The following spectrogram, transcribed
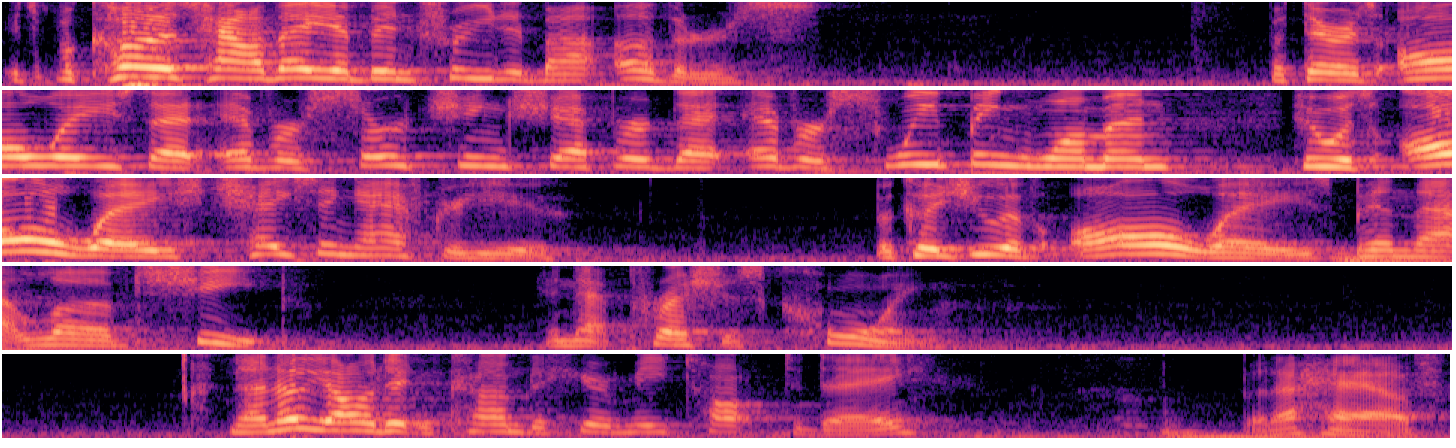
it's because how they have been treated by others. But there is always that ever searching shepherd, that ever sweeping woman who is always chasing after you because you have always been that loved sheep and that precious coin. Now, I know y'all didn't come to hear me talk today, but I have.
